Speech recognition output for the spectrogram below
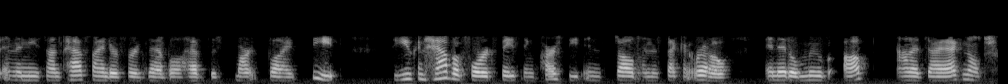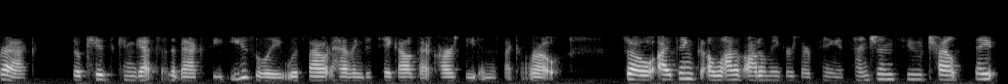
and the Nissan Pathfinder, for example, have the smart slide seat, so you can have a forward-facing car seat installed in the second row, and it'll move up on a diagonal track so kids can get to the back seat easily without having to take out that car seat in the second row. So I think a lot of automakers are paying attention to child sa-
